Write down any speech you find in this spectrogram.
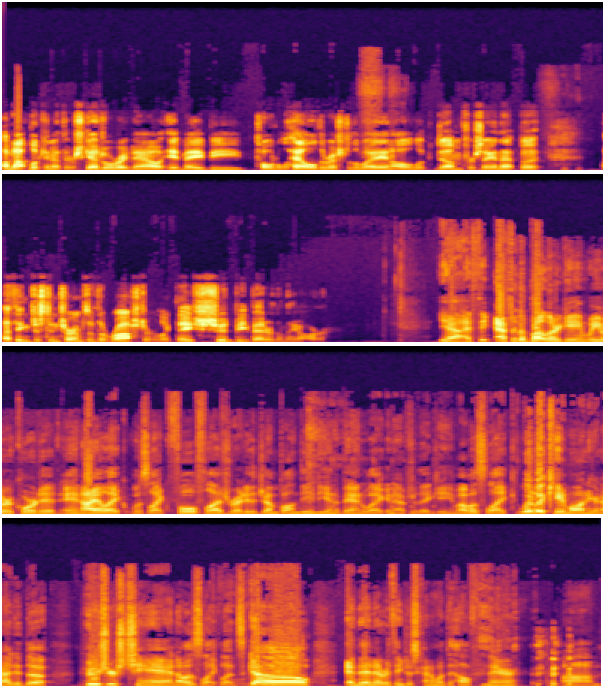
I'm not looking at their schedule right now. It may be total hell the rest of the way, and I'll look dumb for saying that. But I think just in terms of the roster, like they should be better than they are. Yeah, I think after the Butler game we recorded, and I like was like full fledged ready to jump on the Indiana bandwagon after that game. I was like, literally came on here and I did the Hoosiers chant. I was like, let's go, and then everything just kind of went to hell from there. um,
